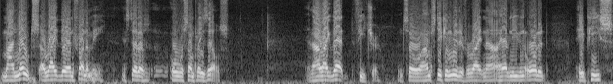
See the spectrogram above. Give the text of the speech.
my notes are right there in front of me instead of over someplace else. And I like that feature. And so I'm sticking with it for right now. I haven't even ordered a piece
